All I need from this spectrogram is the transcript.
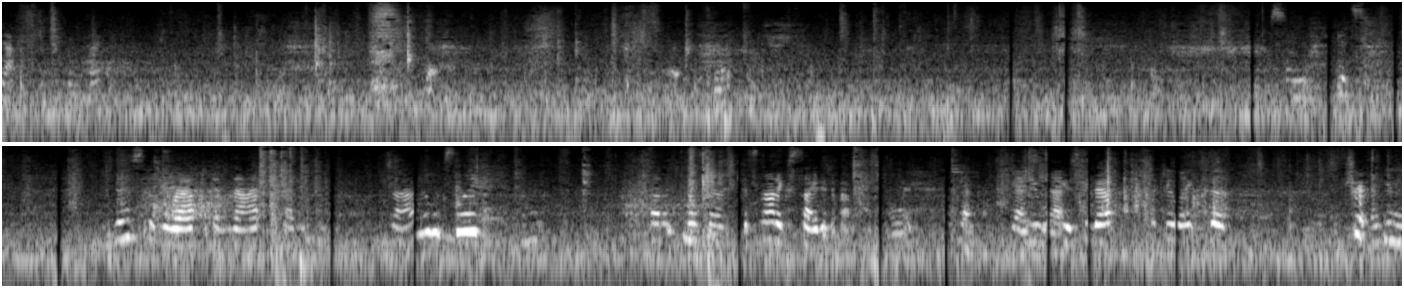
Yeah. So it's, this is wrapped in that, that it looks like. It it's not excited about going away. Yeah, You, see that. you see that? Would you like to? Sure. I can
